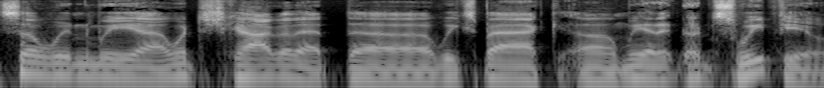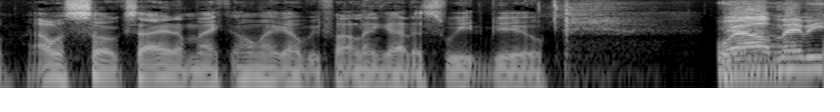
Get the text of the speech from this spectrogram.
so when we uh, went to Chicago that uh, weeks back, um, we had a, a sweet view. I was so excited. I'm like, oh my god, we finally got a sweet view. Well, know. maybe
